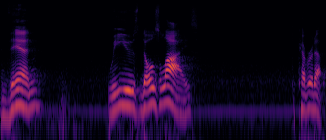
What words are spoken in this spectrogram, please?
And then we use those lies to cover it up.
